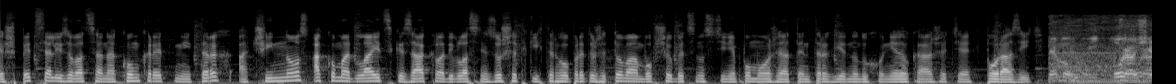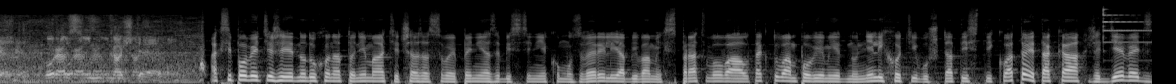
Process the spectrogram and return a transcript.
je špecializovať sa na konkrétny trh a činnosť, ako mať laické základy vlastne zo všetkých trhov, pretože to vám vo všeobecnosti nepomôže a ten trh jednoducho nedokážete poraziť. Nemohu byť poražen, porazím každého. Ak si poviete, že jednoducho na to nemáte čas a svoje peniaze by ste niekomu zverili, aby vám ich spratoval, tak tu vám poviem jednu nelichotivú štatistiku a to je taká, že 9 z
